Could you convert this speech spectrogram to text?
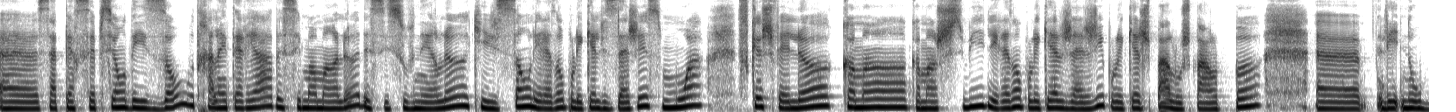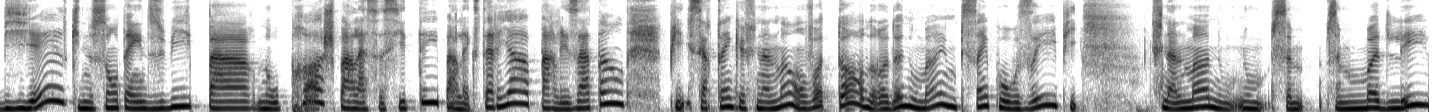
euh, sa perception des autres à l'intérieur de ces moments-là, de ces souvenirs-là, qui sont, les raisons pour lesquelles ils agissent, moi, ce que je fais là, comment comment je suis, les raisons pour lesquelles j'agis, pour lesquelles je parle ou je parle pas, euh, les, nos biais qui nous sont induits par nos proches, par la société, par l'extérieur, par les attentes, puis certains que finalement on va tordre de nous-mêmes, puis s'imposer, puis finalement nous, nous se, modeler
